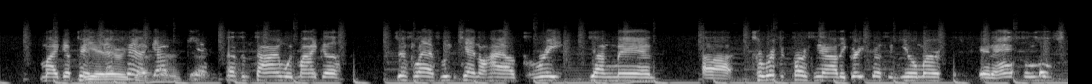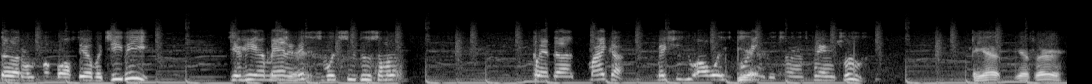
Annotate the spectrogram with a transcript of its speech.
Micah Pittman. Yeah, there we go, kinda got there we go. chance to spend some time with Micah just last week in Canton, Ohio. Great young man, uh, terrific personality, great sense of humor, and an absolute stud on the football field. But GB, you're here, man, and this is what you do. Some of with uh, Micah, make sure you always bring the transparent truth. Yep. Yes, sir.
